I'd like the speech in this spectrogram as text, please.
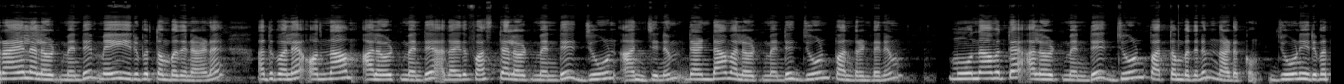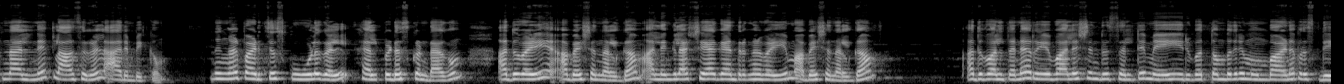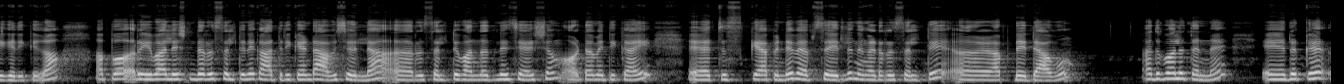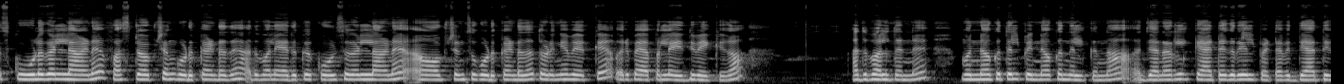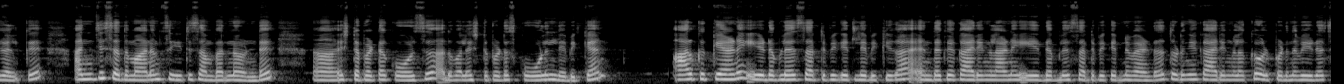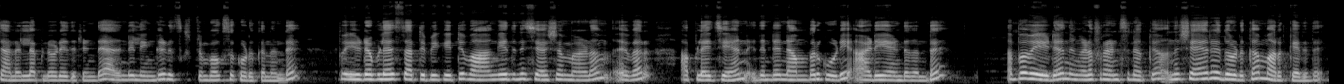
ട്രയൽ അലോട്ട്മെന്റ് മെയ് ഇരുപത്തൊമ്പതിനാണ്. അതുപോലെ ഒന്നാം അലോട്ട്മെന്റ് അതായത് ഫസ്റ്റ് അലോട്ട്മെന്റ് ജൂൺ അഞ്ചിനും രണ്ടാം അലോട്ട്മെന്റ് ജൂൺ പന്ത്രണ്ടിനും മൂന്നാമത്തെ അലോട്ട്മെന്റ് ജൂൺ പത്തൊമ്പതിനും നടക്കും. ജൂൺ ഇരുപത്തിനാലിന് ക്ലാസ്സുകൾ ആരംഭിക്കും. നിങ്ങൾ പഠിച്ച സ്കൂളുകളിൽ ഹെൽപ്പ് ഡെസ്ക് ഉണ്ടാകും. അതുവഴി അപേക്ഷ നൽകാം. അല്ലെങ്കിൽ അക്ഷയ കേന്ദ്രങ്ങൾ വഴിയും അപേക്ഷ നൽകാം. അതുപോലെ തന്നെ റീവാലേഷൻ റിസൾട്ട് മെയ് ഇരുപത്തൊമ്പതിന് മുമ്പാണ് പ്രസിദ്ധീകരിക്കുക. അപ്പോൾ റീവാലേഷന്റെ റിസൾട്ടിന് കാത്തിരിക്കേണ്ട ആവശ്യമില്ല. റിസൾട്ട് വന്നതിന് ശേഷം ഓട്ടോമാറ്റിക്കായി എച്ച് എസ് ക്യാപ്പിന്റെ വെബ്സൈറ്റിൽ നിങ്ങളുടെ റിസൾട്ട് അപ്ഡേറ്റ് ആവും. അതുപോലെ തന്നെ ഏതൊക്കെ സ്കൂളുകളിലാണ് ഫസ്റ്റ് ഓപ്ഷൻ കൊടുക്കേണ്ടത് അതുപോലെ ഏതൊക്കെ കോഴ്സുകളിലാണ് ഓപ്ഷൻസ് കൊടുക്കേണ്ടത് തുടങ്ങിയവയൊക്കെ ഒരു പേപ്പറിൽ എഴുതി വയ്ക്കുക അതുപോലെ തന്നെ മുന്നോക്കത്തിൽ പിന്നോക്കം നിൽക്കുന്ന ജനറൽ കാറ്റഗറിയിൽപ്പെട്ട വിദ്യാർത്ഥികൾക്ക് അഞ്ച് ശതമാനം സീറ്റ് സംഭരണമുണ്ട്. ഇഷ്ടപ്പെട്ട കോഴ്സ് അതുപോലെ ഇഷ്ടപ്പെട്ട സ്കൂളും ലഭിക്കാൻ. ആർക്കൊക്കെയാണ് ഇ ഡബ്ല്യു എസ് സർട്ടിഫിക്കറ്റ് ലഭിക്കുക? എന്തൊക്കെ കാര്യങ്ങളാണ് ഇ ഡബ്ല്യു എസ് സർട്ടിഫിക്കറ്റിന് വേണ്ടത്? തുടങ്ങിയ കാര്യങ്ങളൊക്കെ ഉൾപ്പെടുന്ന വീഡിയോ ചാനലിൽ അപ്ലോഡ് ചെയ്തിട്ടുണ്ട്. അതിന്റെ ലിങ്ക് ഡിസ്ക്രിപ്ഷൻ ബോക്സ് കൊടുക്കുന്നുണ്ട്. അപ്പോൾ ഇ ഡബ്ല്യു എസ് സർട്ടിഫിക്കറ്റ് വാങ്ങിയതിന് ശേഷം വേണം ഇവർ അപ്ലൈ ചെയ്യാൻ. ഇതിന്റെ നമ്പർ കൂടി ആഡ് ചെയ്യേണ്ടതുണ്ട്. അപ്പോൾ വീഡിയോ നിങ്ങളുടെ ഫ്രണ്ട്സിനൊക്കെ ഒന്ന് ഷെയർ ചെയ്ത് കൊടുക്കാൻ മറക്കരുത്.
